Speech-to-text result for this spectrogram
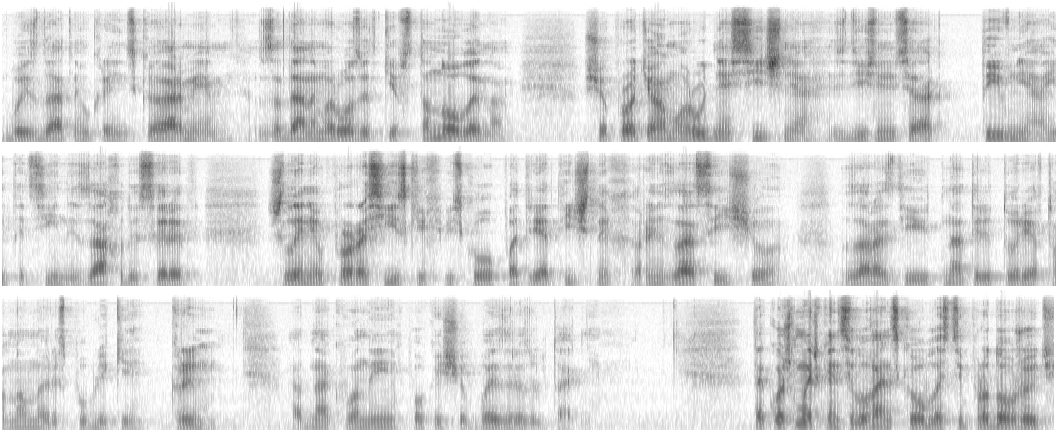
боєздатної української армії. За даними розвідки, встановлено, що протягом грудня-січня здійснюються активні агітаційні заходи серед членів проросійських військово-патріотичних організацій, що зараз діють на території Автономної Республіки Крим. Однак вони поки що безрезультатні. Також мешканці Луганської області продовжують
